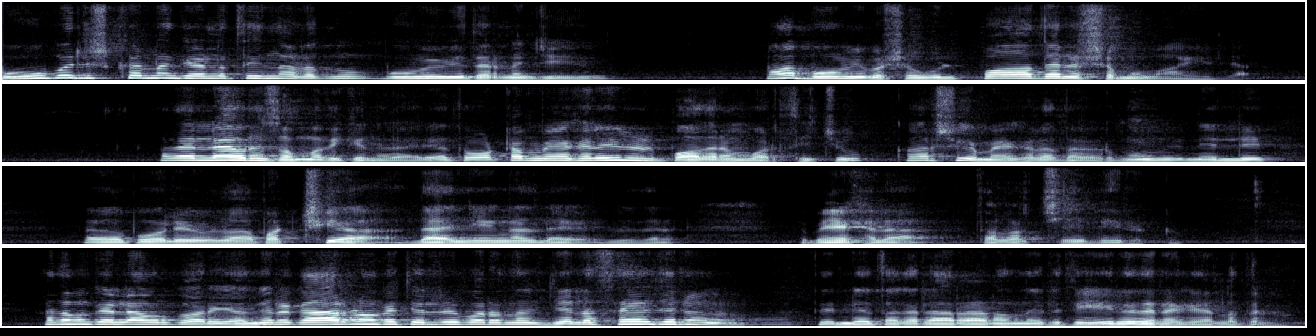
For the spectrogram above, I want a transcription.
ഭൂപരിഷ്കരണം കേരളത്തിൽ നടന്നു ഭൂമി വിതരണം ചെയ്തു. ആ ഭൂമി പക്ഷേ ഉൽപ്പാദനക്ഷമമായില്ല അതെല്ലാവരും സമ്മതിക്കുന്ന കാര്യം. തോട്ടം മേഖലയിൽ ഉൽപ്പാദനം വർദ്ധിച്ചു. കാർഷിക മേഖല തകർന്നു. നെല്ല് പോലെയുള്ള ഭക്ഷ്യ ധാന്യങ്ങളുടെ മേഖല തളർച്ചയെ നേരിട്ടു. അത് നമുക്ക് എല്ലാവർക്കും അറിയാം. അതിന്റെ കാരണമൊക്കെ ചിലർ പറയുന്നത് ജലസേചനത്തിന്റെ തകരാറാണെന്നൊരു തീരെ തന്നെ കേരളത്തിലുണ്ട്.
